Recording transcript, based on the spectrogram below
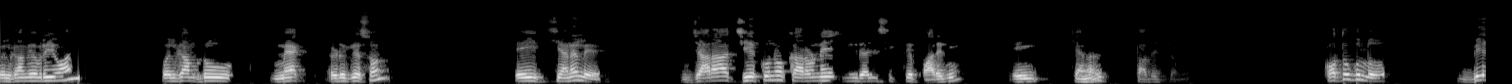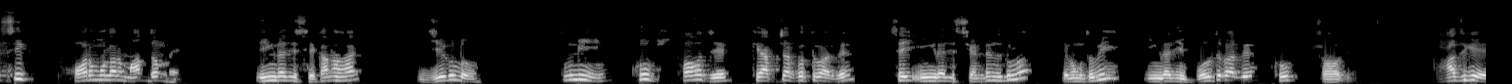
Welcome everyone welcome to Mac education এই চ্যানেলে যারা যে কোনো কারণে ইংরাজি শিখতে পারেনি, এই চ্যানেল তাদের জন্য। কতগুলো বেসিক ফর্মুলার মাধ্যমে ইংরাজি শেখানো হয়, যেগুলো তুমি খুব সহজে ক্যাপচার করতে পারবে সেই ইংরাজি সেন্টেন্সগুলো এবং তুমি ইংরাজি বলতে পারবে খুব সহজে। আজকে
